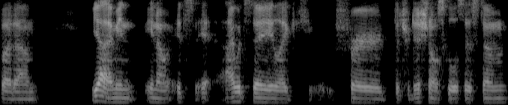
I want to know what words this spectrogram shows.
but um yeah i mean you know it's it, i would say like for the traditional school system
